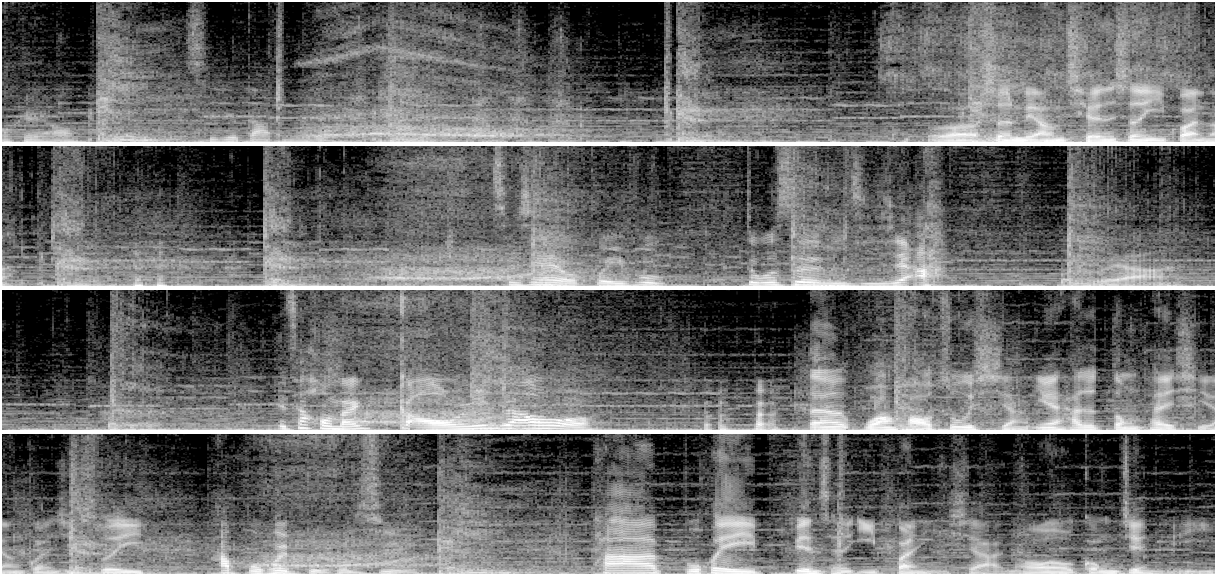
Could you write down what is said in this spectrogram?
，OK，好，吃个大苹果。呃，剩两千，剩一半了。这现在有回复，多射你几下。对啊，哎、他好难搞，这家伙，但往好处想，因为它是动态血量关系，所以他不会补回去。它不会变成一半以下，然后弓箭免疫。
